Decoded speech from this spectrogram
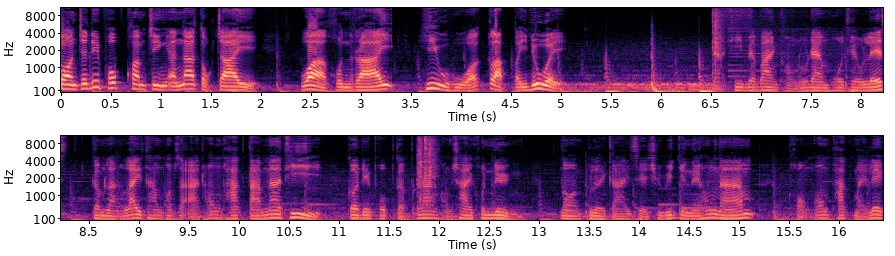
ก่อนจะได้พบความจริงอันน่าตกใจ ว่าคนร้ายหิ้วหัวกลับไปด้วยขณะที่แม่บ้านของโรงแรมโฮเทลเลสกำลังไล่ทำความสะอาดห้องพักตามหน้าที่ ก็ได้พบกับร่างของชายคนหนึ่ง นอนเปลือยกายเสียชีวิตอยู่ในห้องน้ำของห้องพักหมายเลข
